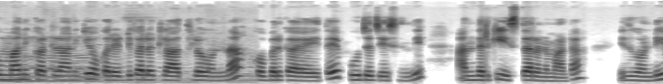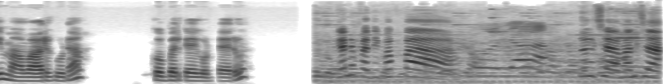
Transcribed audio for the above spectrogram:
గుమ్మానికి కట్టడానికి ఒక రెడ్ కలర్ క్లాత్లో ఉన్న కొబ్బరికాయ అయితే పూజ చేసింది. అందరికీ ఇస్తారనమాట ఇదిగోండి మా వారు కూడా కొబ్బరికాయ కొట్టారు. గణపతి పప్ప తుల్చా మల్చా!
